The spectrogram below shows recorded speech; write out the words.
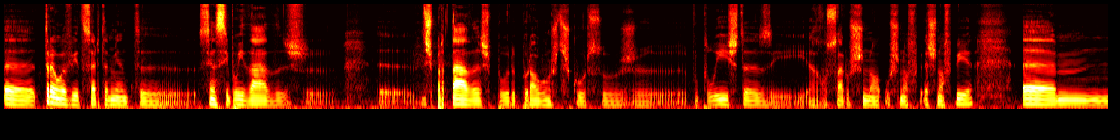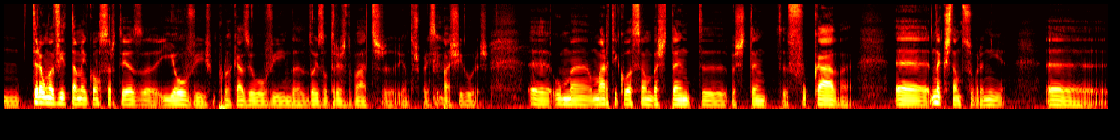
Uh, terão havido certamente sensibilidades despertadas por, por alguns discursos uh, populistas e a roçar o xeno, o xenof a xenofobia. Um, terão havido também com certeza, e ouvi, por acaso eu ouvi ainda dois ou três debates uh, entre as principais figuras, uh, uma, uma articulação bastante, bastante focada na questão de soberania. Uh,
